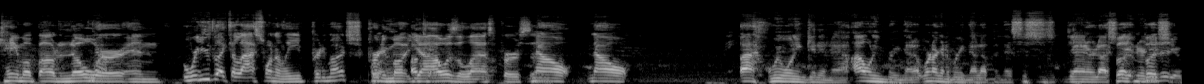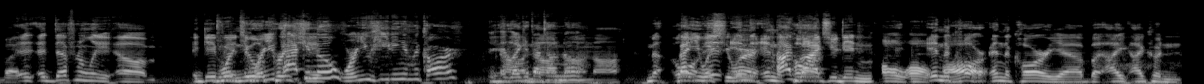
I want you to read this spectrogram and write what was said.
came up out of nowhere, and Were you like the last one to leave, pretty much? pretty much Okay. yeah, I was the last person. Now, now, ah, we won't even get into that. I won't even bring that up. We're not going to bring that up in this. This is the introduction. but but it, you, but it, it definitely um it gave were, me a new were you packing though? Were you heating in the car? like at that time, no. no, no. no. Bet Well, you wish in- you in were. the- in the I'm car- glad you didn't. Oh, oh, in the oh. car in the car yeah but i i couldn't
